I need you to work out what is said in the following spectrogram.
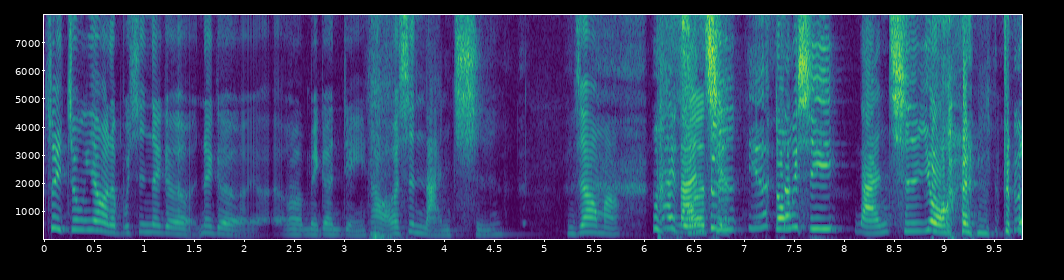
最重要的，不是那个那个呃，每个人点一套，而是难吃。你知道吗？太难吃，东西难吃又很多，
